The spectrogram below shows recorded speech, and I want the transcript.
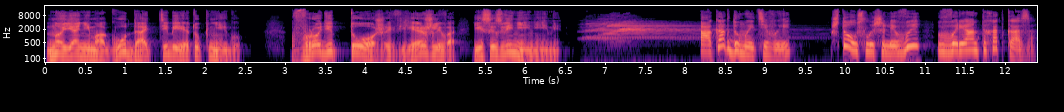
но я не могу дать тебе эту книгу». Вроде тоже вежливо и с извинениями. А как думаете вы? Что услышали вы в вариантах отказа?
